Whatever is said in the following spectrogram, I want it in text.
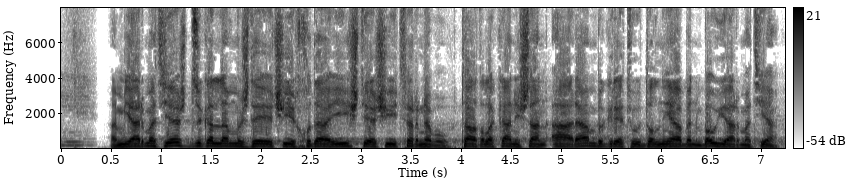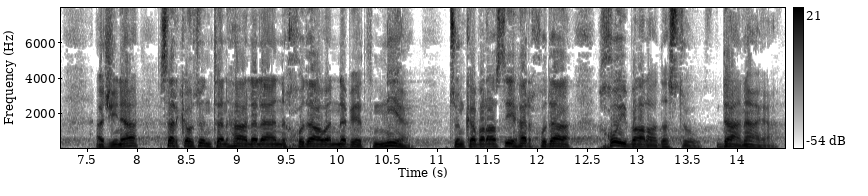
ئەم یارمەتیەش جگەل لە مژدەیەکی خدایی شتێکی تر نەبوو تا دڵەکانیشتان ئارام بگرێت و دڵنیابن بەو یارمەتیە ئەجینا سەرکەوتن تەنها لەلایەن خداوە نەبێت نییە چونکە بەڕاستی هەر خدا خۆی باڵا دەست و دانایە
